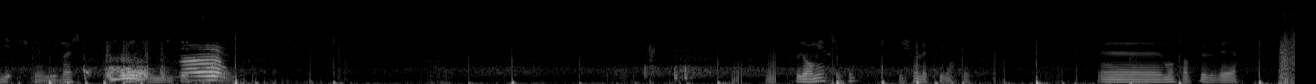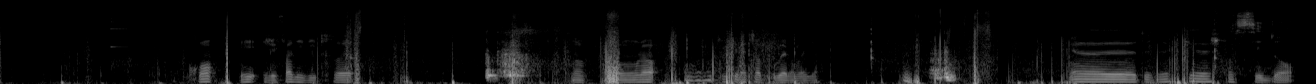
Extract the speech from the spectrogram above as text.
les, putain, les vaches, elles une vitesse. peux dormir s'il vous plaît? C'est chaud la pluie en fait. Euh, montre un peu le verre. Et je vais faire des vitres. Donc bon là, on va tout mettre à la poubelle on va dire. Euh, je crois que c'est dans...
